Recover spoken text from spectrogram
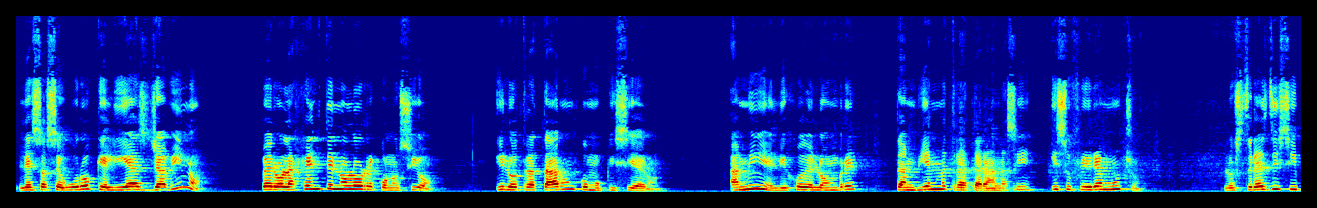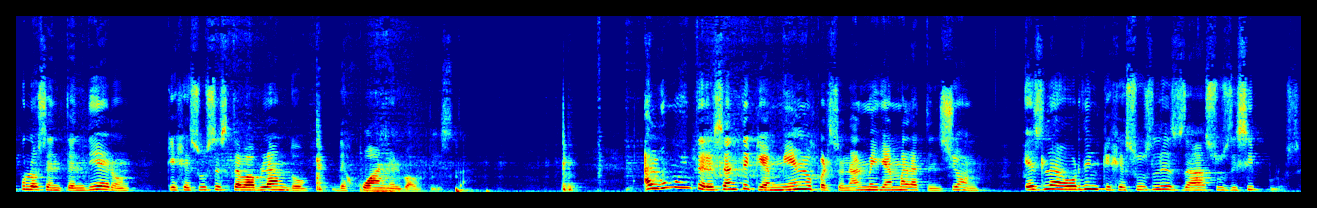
les aseguro que Elías ya vino, pero la gente no lo reconoció y lo trataron como quisieron. A mí, el Hijo del Hombre, también me tratarán así y sufriré mucho. Los tres discípulos entendieron que Jesús estaba hablando de Juan el Bautista. Algo muy interesante que a mí en lo personal me llama la atención es la orden que Jesús les da a sus discípulos,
